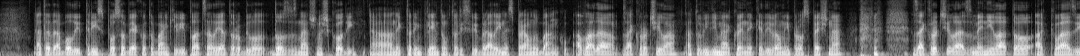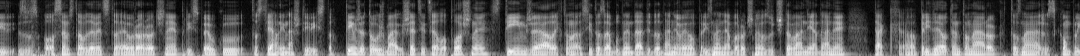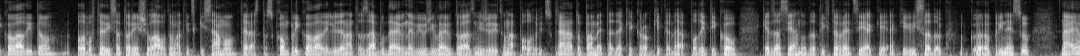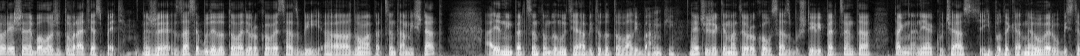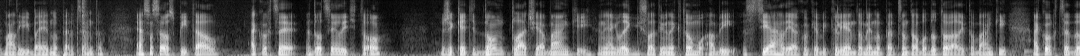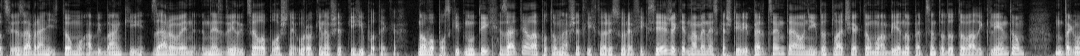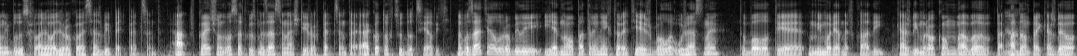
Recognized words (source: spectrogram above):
a teda boli tri spôsoby, ako to banky vyplácali a to robilo dosť značné škody a niektorým klientom, ktorí si vybrali nesprávnu banku. A vláda zakročila, a tu vidíme, ako je niekedy veľmi prospešná, zakročila, zmenila to a kvázi z 800-900 eur ročne príspevku to stiahli na 400. Tým, že to už majú všetci celoplošné, s tým, že ale kto si to zabudne dať do daňového priznania alebo ročného zúčtovania dane, tak e, príde o tento nárok. To znamená, že skomplikovali to, lebo vtedy sa to riešilo automaticky samo. Teraz to skomplikovali, ľudia na to zabudajú, nevyužívajú to a znižili to na polovicu. Treba na to pamätať, aké kroky teda politikov, keď zasiahnu do týchto vecí, aký, aký výsledok e, prinesú. Na jeho riešenie bolo, že to vrátia späť. Že zase bude dotovať úrokové sadzby 2% štát a 1% donútia, aby to dotovali banky. Ne? Čiže keď máte úrokovú sadzbu 4%, tak na nejakú časť hypotekárneho úveru by ste mali iba 1%. Ja som sa ho spýtal, ako chce docieliť to, že keď tlačia banky nejak legislatívne k tomu, aby stiahli ako keby klientom 1% alebo dotovali to banky, ako chce doci- zabrániť tomu, aby banky zároveň nezdvihli celoplošné úroky na všetkých hypotékach. Novo poskytnutých zatiaľ a potom na všetkých, ktoré sú refixie, že keď máme dneska 4% a oni ich dotlačia k tomu, aby 1% dotovali klientom, no tak oni budú schváľovať úrokové sazby 5%. A v konečnom dôsledku sme zase na 4%. Ako to chcú docieliť? Lebo zatiaľ urobili jedno opatrenie, ktoré tiež bolo bolo úžasné, to bolo tie mimoriadne vklady každým rokom, alebo, pardon, pre každého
